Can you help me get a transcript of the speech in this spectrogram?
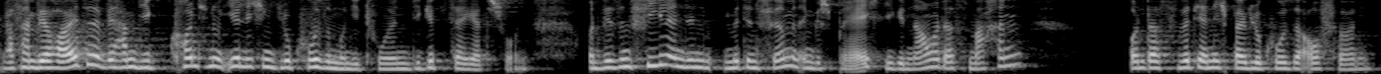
Was haben wir heute? Wir haben die kontinuierlichen Glukosemonitoren, die gibt's ja jetzt schon. Und wir sind viel den, mit den Firmen in Gespräch, die genau das machen. Und das wird ja nicht bei Glucose aufhören.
